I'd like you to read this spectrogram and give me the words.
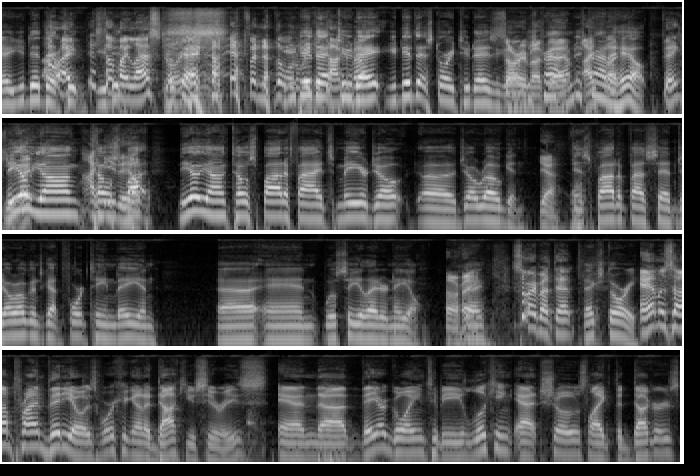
Yeah, you did that. All right, two, that's not did, my last story. Okay. I have another you one. You did that two days. You did that story two days ago. Sorry I'm about trying, that. I'm just trying thought, to help. Thank you. Neil I, Young I told Spot, Neil Young told Spotify it's me or Joe uh, Joe Rogan. Yeah. And Spotify said Joe Rogan's got 14 million, uh, and we'll see you later, Neil. All right. Okay? Sorry about that. Next story. Amazon Prime Video is working on a docu series, and uh, they are going to be looking at shows like The Duggars,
